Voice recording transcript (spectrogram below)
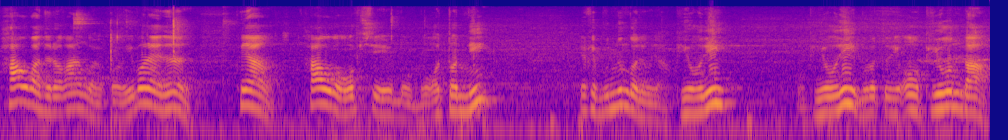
하우가 들어가는 거였고, 이번에는 그냥 하우가 없이 뭐, 뭐 어떻니? 이렇게 묻는 거죠, 그냥. 비 오니? 뭐, 비 오니? 물었더니, 어, 비 온다.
